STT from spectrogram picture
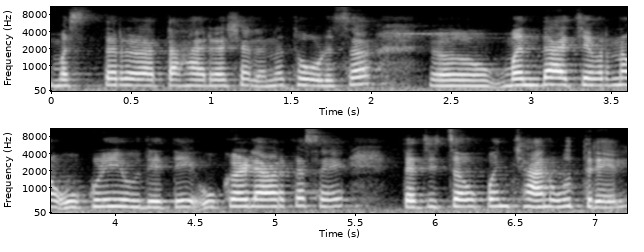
मस्त आता हा रशाला ना थोडंसं मंद आचेवरनं उकळी येऊ देते. उकळल्यावर कसं आहे त्याची चव पण छान उतरेल.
